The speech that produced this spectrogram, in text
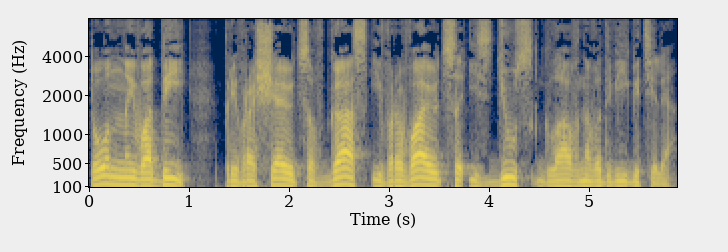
Тонны воды превращаются в газ и врываются из дюз главного двигателя.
